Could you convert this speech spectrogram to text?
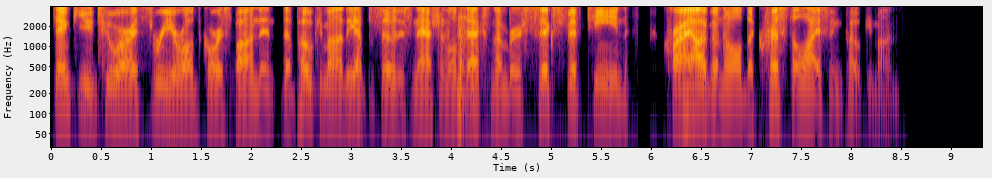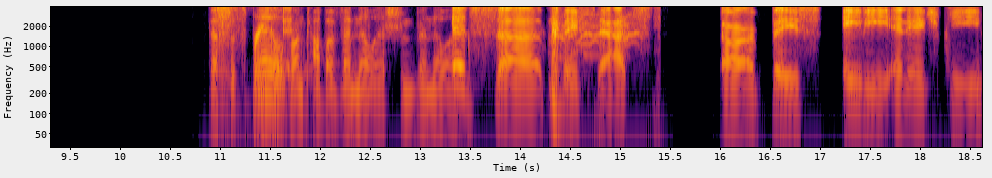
thank you to our three-year-old correspondent. The Pokemon of the episode is National Dex number 615, Cryogonal, the crystallizing Pokemon. that's the sprinkles on top of vanillish and vanilla. Its uh, base stats are base 80 in HP,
